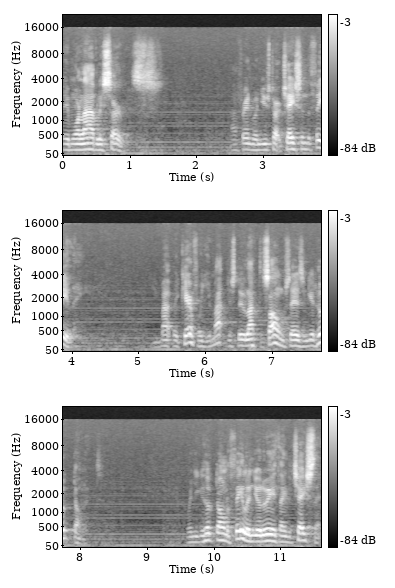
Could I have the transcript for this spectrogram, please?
be more lively service. Friend, when you start chasing the feeling, you might be careful. You might just do like the song says and get hooked on it. When you get hooked on a feeling, you'll do anything to chase that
